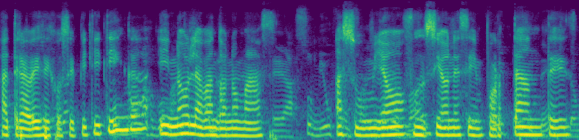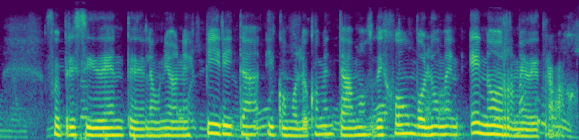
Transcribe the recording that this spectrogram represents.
a través de José Pititinga y no la abandonó más. Asumió funciones importantes fue presidente de la Unión Espírita y, como lo comentamos, dejó un volumen enorme de trabajo.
